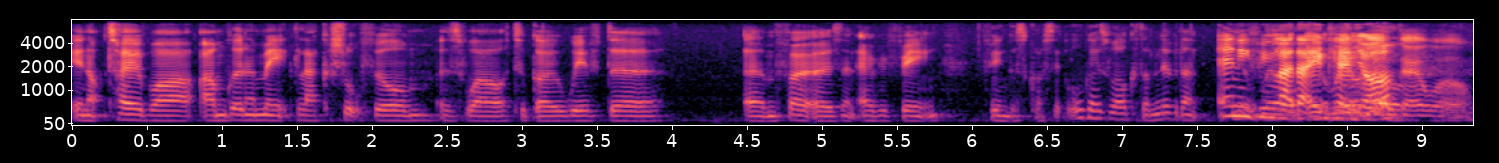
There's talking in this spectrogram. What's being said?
in October, I'm gonna make like a short film as well to go with the um, photos and everything. Fingers crossed it all goes well because I've never done anything like that in Kenya. it will go well.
